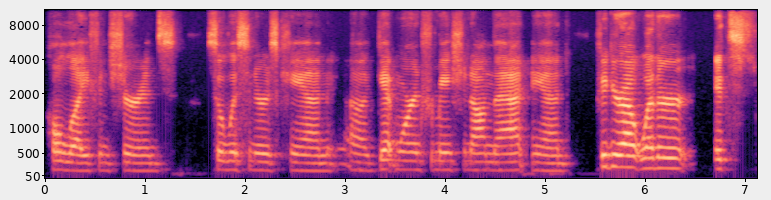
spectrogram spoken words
whole life insurance so listeners can uh, get more information on that and figure out whether it's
